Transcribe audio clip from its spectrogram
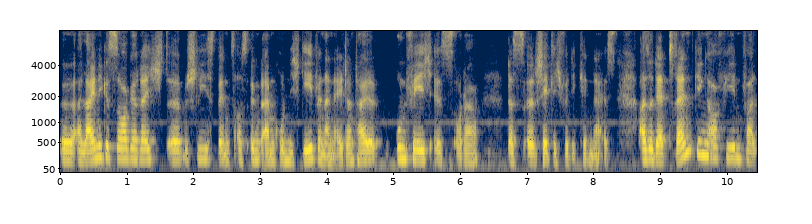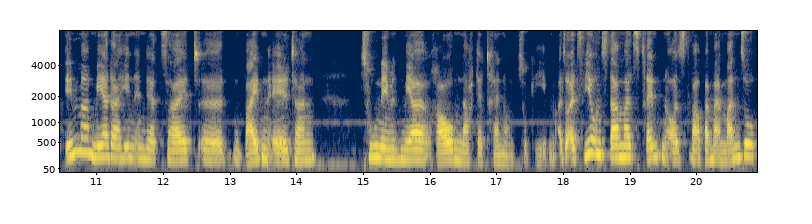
alleiniges Sorgerecht beschließt, wenn es aus irgendeinem Grund nicht geht, wenn ein Elternteil unfähig ist oder das schädlich für die Kinder ist. Also der Trend ging auf jeden Fall immer mehr dahin in der Zeit, beiden Eltern zunehmend mehr Raum nach der Trennung zu geben. Also als wir uns damals trennten, oh, es war auch bei meinem Mann so,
